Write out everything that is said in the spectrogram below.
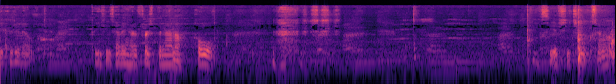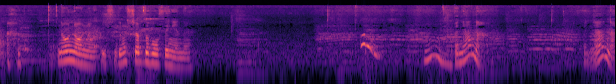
it out. Gracie's having her first banana whole. Let's see if she chokes or not. No, no, no, Gracie. Don't shove the whole thing in there. Mmm, banana. Banana.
